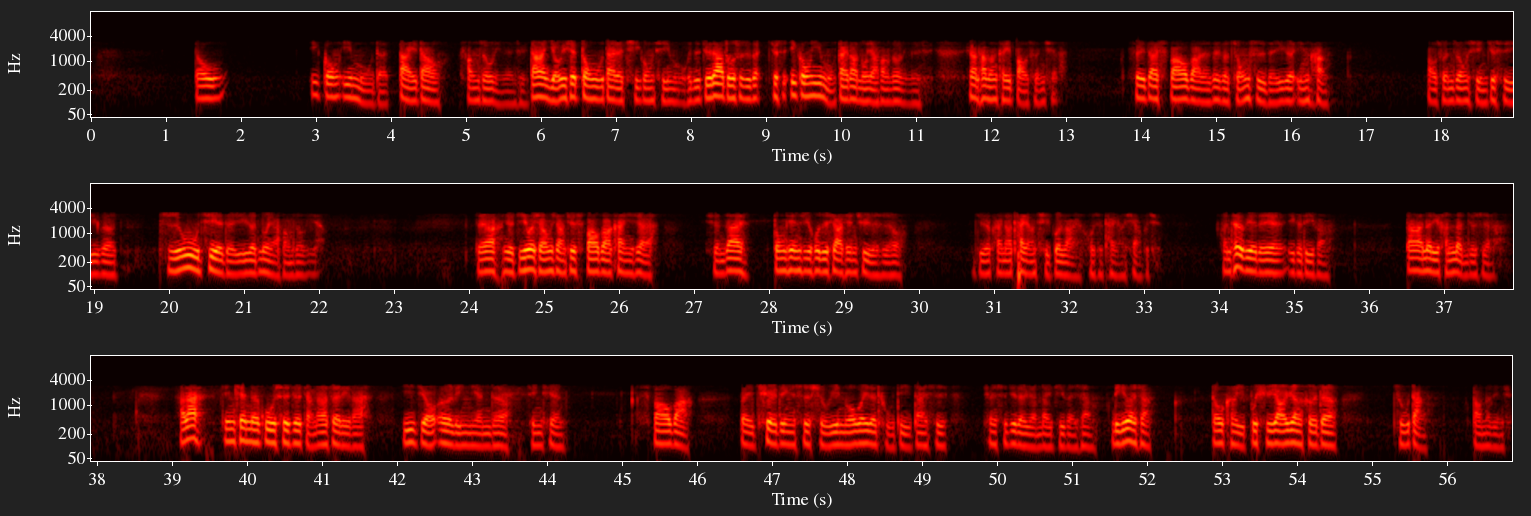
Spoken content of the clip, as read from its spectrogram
都一公一母的带到方舟里面去。当然有一些动物带了七公七母，可是绝大多数就在就是一公一母带到诺亚方舟里面去，让他们可以保存起来。所以在 s p a l b a 的这个种子的一个银行保存中心，就是一个植物界的一个诺亚方舟一样。”对啊，有机会想不想去 s p a l b a 看一下呀？选在冬天去或者夏天去的时候，你就会看到太阳起不来，或是太阳下不去，很特别的一个地方。当然那里很冷就是了。好啦，今天的故事就讲到这里啦。一九二零年的今天，Svalba 被确定是属于挪威的土地，但是全世界的人类基本上理论上。都可以不需要任何的阻挡到那边去。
